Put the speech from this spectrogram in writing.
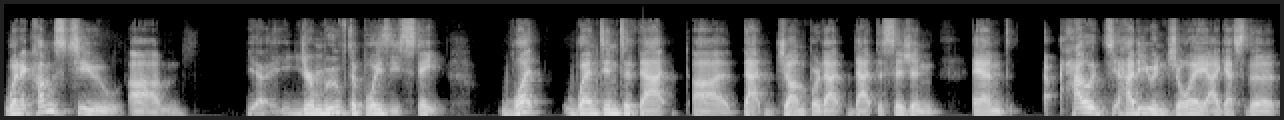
When it comes to um yeah, your move to Boise State, what went into that uh that jump or that that decision and how how do you enjoy i guess the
